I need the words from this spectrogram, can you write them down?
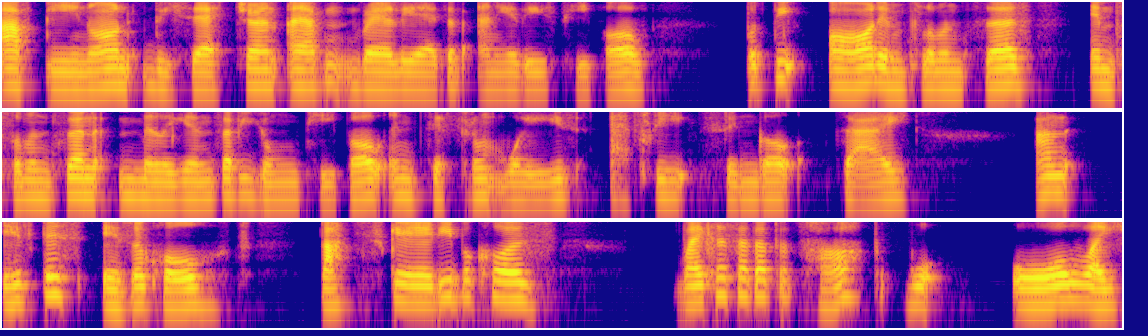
I've been on researching, I haven't really heard of any of these people, but they are influencers influencing millions of young people in different ways every single day. And if this is a cult, that's scary because, like I said at the top, we're all like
